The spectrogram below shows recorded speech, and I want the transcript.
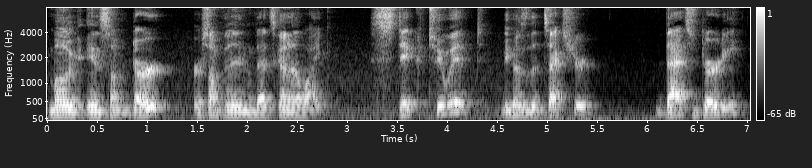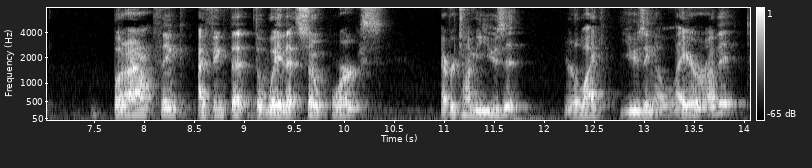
mug in some dirt or something that's gonna like stick to it because of the texture, that's dirty. But I don't think I think that the way that soap works, every time you use it, you're like using a layer of it.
